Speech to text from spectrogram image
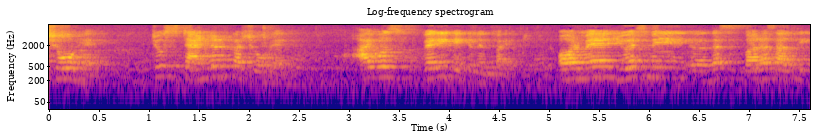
शो है जो स्टैंडर्ड का शो है I was very taken in by it और मैं यूएस में uh, 10-12 साल थी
